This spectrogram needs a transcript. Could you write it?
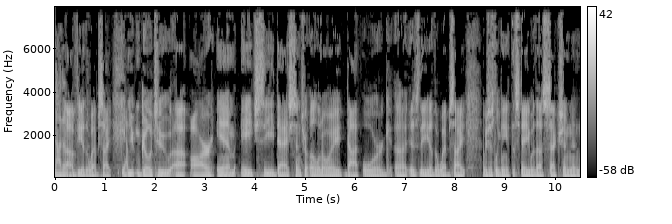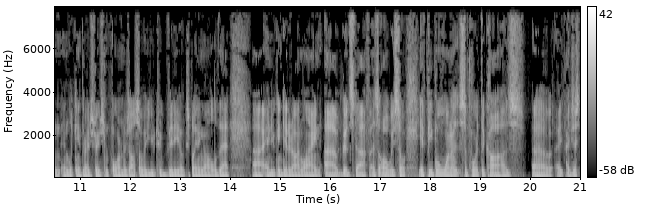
uh, via the website. Yep. You can go to uh, rmhc-centralillinois.org uh, is the uh, the website. I was just looking at the Stay With Us section and, and looking at the registration form. There's also a YouTube video explaining all of that, uh, and you can get it online. Uh, good stuff as always. So if people want to support the cause, uh, I, I just,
